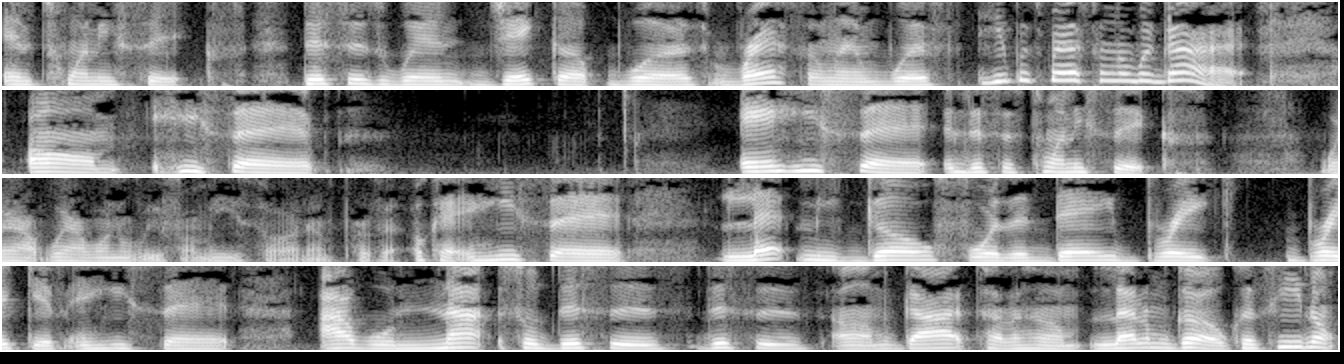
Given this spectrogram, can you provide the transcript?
and 26. This is when Jacob was wrestling with he was wrestling with God. Um he said and he said and this is 26 where I, where I want to read from he saw it prevail. Okay, and he said, "Let me go for the day break breaketh." And he said, I will not so this is this is um God telling him let him go cuz he don't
